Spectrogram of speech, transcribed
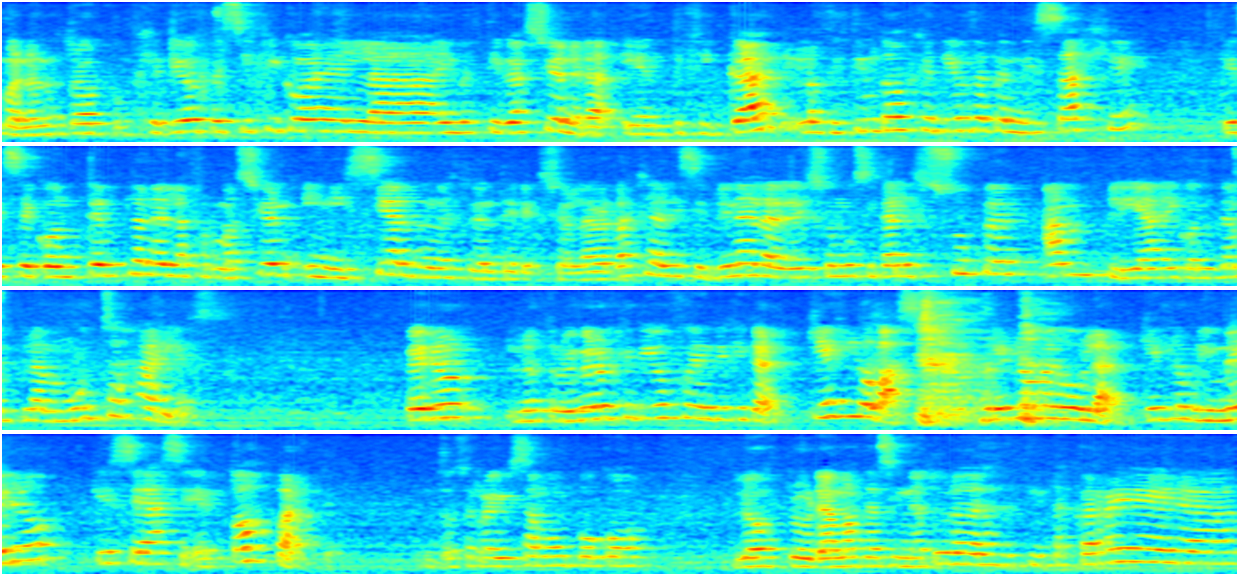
Bueno, nuestro objetivo específico en la investigación era identificar los distintos objetivos de aprendizaje que se contemplan en la formación inicial de un estudiante de dirección. La verdad es que la disciplina de la dirección musical es súper amplia y contempla muchas áreas. Pero nuestro primer objetivo fue identificar qué es lo básico, qué es lo medular, qué es lo primero que se hace en todas partes. Entonces revisamos un poco los programas de asignatura de las distintas carreras,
